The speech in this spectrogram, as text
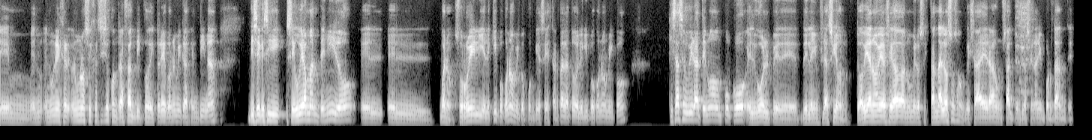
Em, en, unos ejercicios contrafácticos de historia económica argentina, dice que si se hubiera mantenido el, el bueno, Surruil y el equipo económico, porque se destartala todo el equipo económico, quizás se hubiera atenuado un poco el golpe de, de, la inflación. Todavía no había llegado a números escandalosos, aunque ya era un salto inflacionario importante.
